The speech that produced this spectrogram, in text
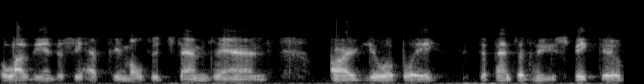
a lot of the industry have pre-molded stems, and arguably, depends on who you speak to.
